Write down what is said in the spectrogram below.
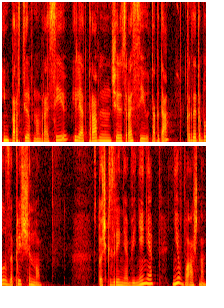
импортирована в Россию или отправлена через Россию тогда, когда это было запрещено. С точки зрения обвинения, не важно,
